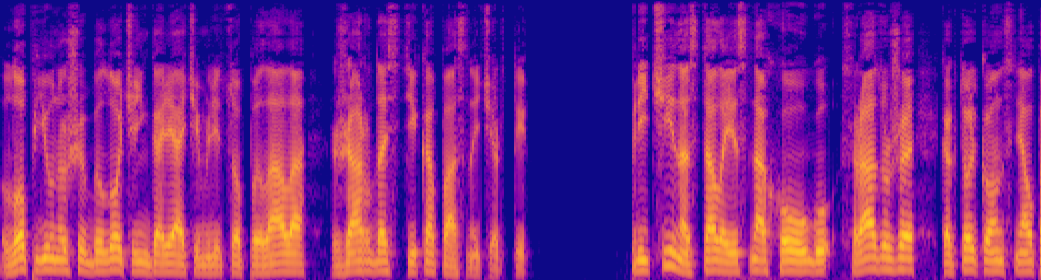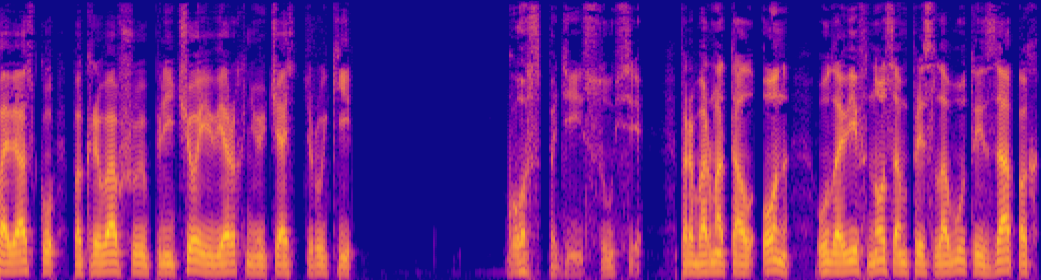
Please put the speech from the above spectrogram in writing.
Лоб юноши был очень горячим, лицо пылало, жар достиг опасной черты. Причина стала ясна Хоугу сразу же, как только он снял повязку, покрывавшую плечо и верхнюю часть руки. «Господи Иисусе!» — пробормотал он, уловив носом пресловутый запах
